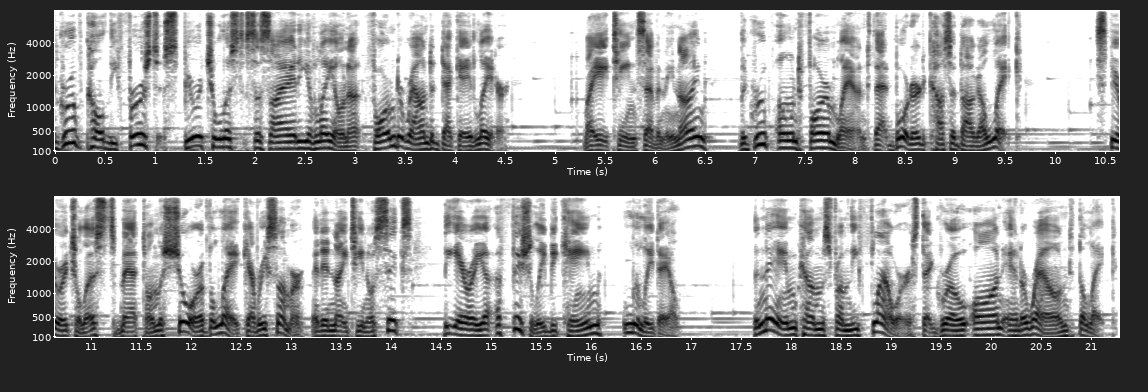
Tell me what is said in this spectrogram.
a group called the First Spiritualist Society of Laona formed around a decade later. By 1879, the group owned farmland that bordered Cassadaga Lake. Spiritualists met on the shore of the lake every summer, and in 1906 the area officially became Lily Dale. The name comes from the flowers that grow on and around the lake.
